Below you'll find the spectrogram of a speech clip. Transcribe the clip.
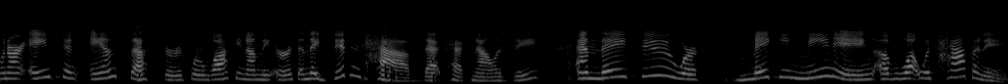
when our ancient ancestors were walking on the earth and they didn't have that technology, and they too were making meaning of what was happening,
